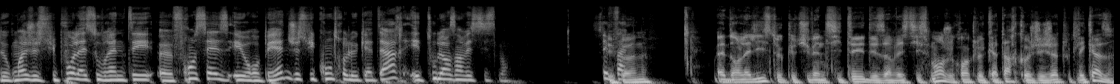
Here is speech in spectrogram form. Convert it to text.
Donc moi, je suis pour la souveraineté française et européenne. Je suis contre le Qatar et tous leurs investissements. Stéphane Stéphane. Bah, Dans la liste que tu viens de citer des investissements, je crois que le Qatar coche déjà toutes les cases.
